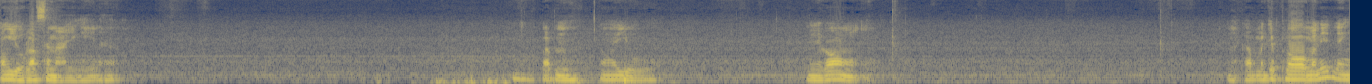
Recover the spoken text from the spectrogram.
ต้องอยู่ลักษณะอย่างนี้นะฮะแป๊บต้องให้อยู่ ในร่อง นะครับ มันจะโผล่มานิดนึง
